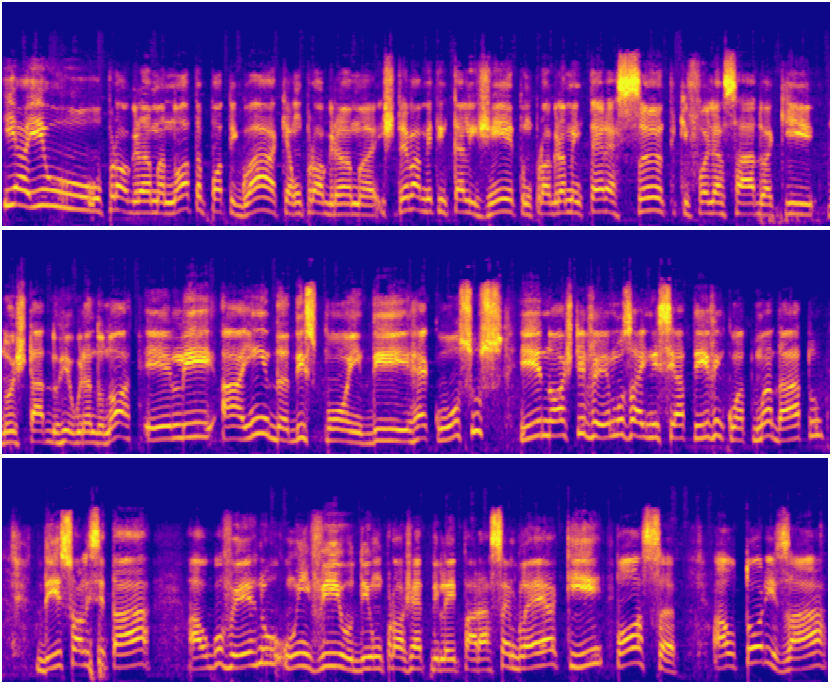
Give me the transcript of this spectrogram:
E aí o, o, programa Nota Potiguar, que é um programa extremamente inteligente, um programa interessante que foi lançado aqui no estado do Rio Grande do Norte, ele ainda dispõe de recursos e nós tivemos a iniciativa, enquanto mandato, de solicitar ao governo o envio de um projeto de lei para a Assembleia que possa autorizar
